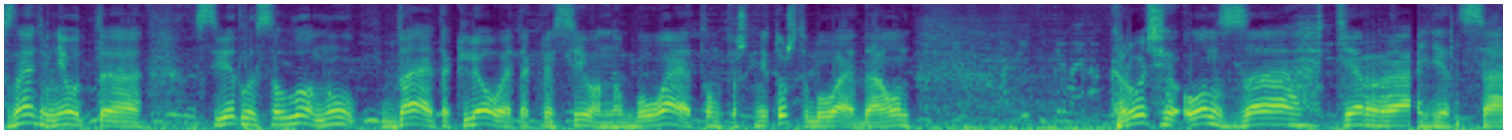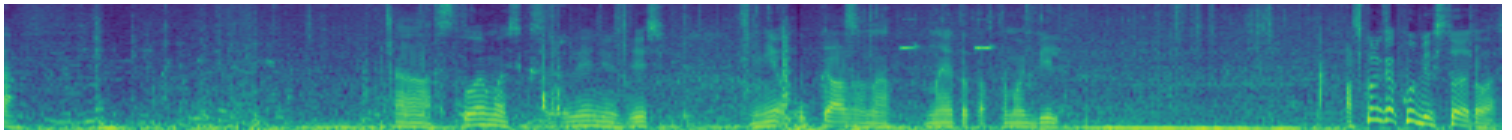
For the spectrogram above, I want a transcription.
знаете мне вот э, светлый салон ну да это клево это красиво но бывает он то что не то что бывает да он короче он затирается а, стоимость, к сожалению, здесь не указана на этот автомобиль. А сколько кубик стоит у вас?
